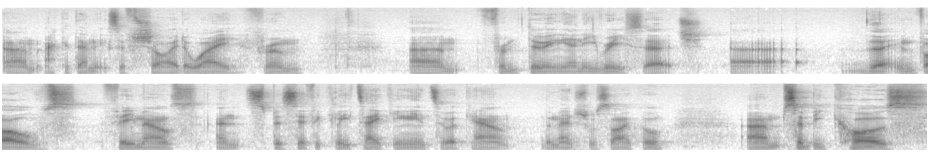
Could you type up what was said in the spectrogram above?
um, academics have shied away from um, from doing any research uh, that involves females and specifically taking into account the menstrual cycle. Um, so because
